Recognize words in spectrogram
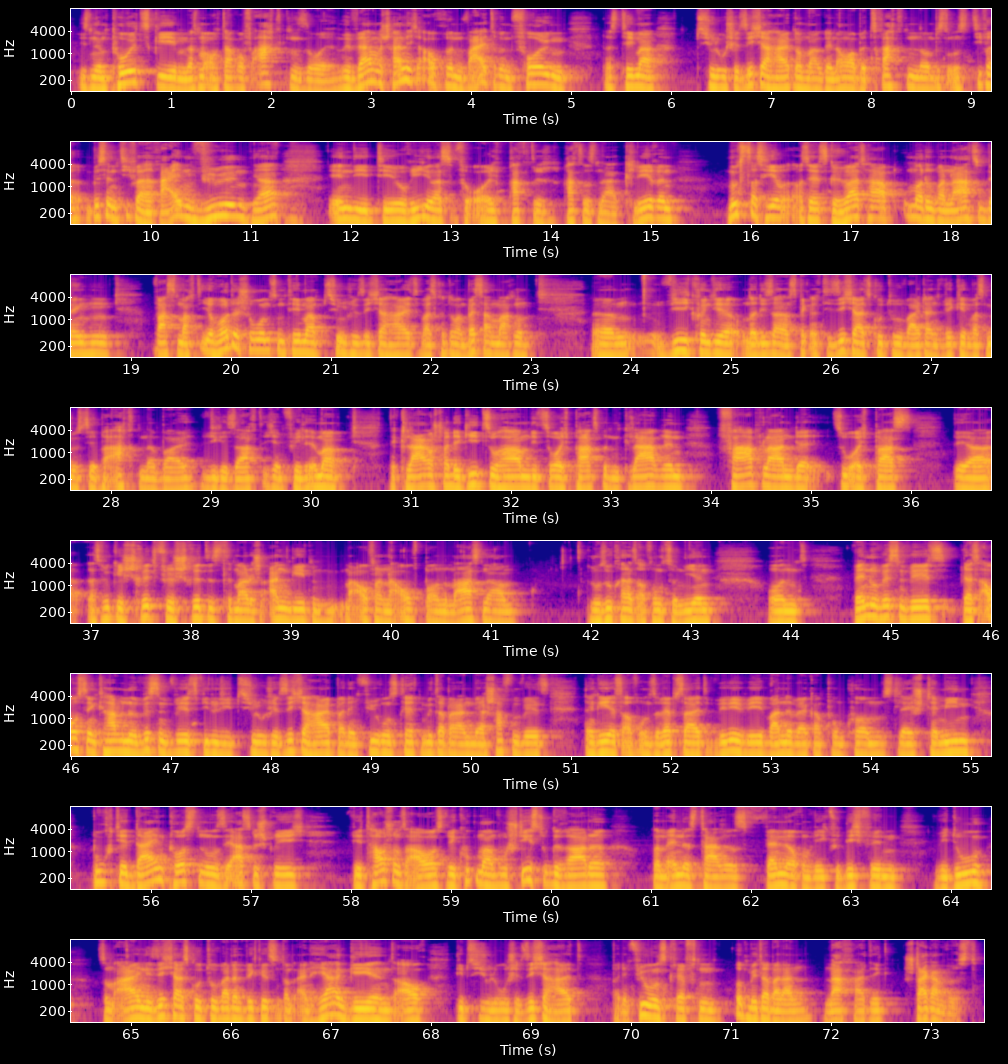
diesen Impuls geben, dass man auch darauf achten soll. Wir werden wahrscheinlich auch in weiteren Folgen das Thema psychologische Sicherheit nochmal genauer betrachten, noch ein bisschen uns tiefer, ein bisschen tiefer reinwühlen, ja, in die Theorie und das für euch praktisch, praxisnah erklären. Nutzt das hier, was ihr jetzt gehört habt, um mal drüber nachzudenken, was macht ihr heute schon zum Thema psychische Sicherheit, was könnte man besser machen, ähm, wie könnt ihr unter diesem Aspekt die Sicherheitskultur weiterentwickeln, was müsst ihr beachten dabei. Wie gesagt, ich empfehle immer, eine klare Strategie zu haben, die zu euch passt, mit einem klaren Fahrplan, der zu euch passt, der das wirklich Schritt für Schritt systematisch angeht und aufeinander aufbauende Maßnahmen. Nur so kann es auch funktionieren. Und wenn du wissen willst, wie das aussehen kann, wenn du wissen willst, wie du die psychologische Sicherheit bei den Führungskräften, Mitarbeitern mehr schaffen willst, dann geh jetzt auf unsere Website www.wandelwerker.com slash Termin, buch dir dein kostenloses Erstgespräch, wir tauschen uns aus, wir gucken mal, wo stehst du gerade? Und am Ende des Tages werden wir auch einen Weg für dich finden, wie du zum einen die Sicherheitskultur weiterentwickelst und damit einhergehend auch die psychologische Sicherheit bei den Führungskräften und Mitarbeitern nachhaltig steigern wirst.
